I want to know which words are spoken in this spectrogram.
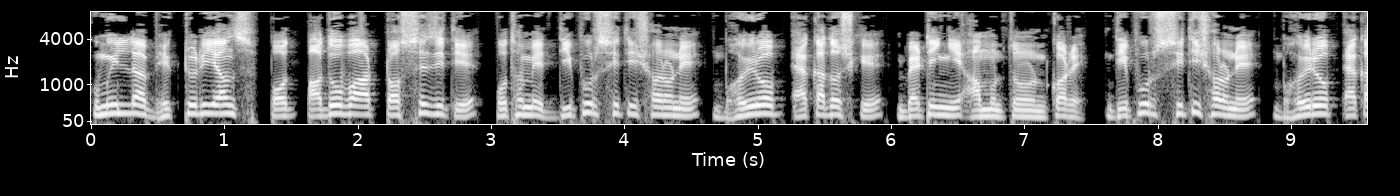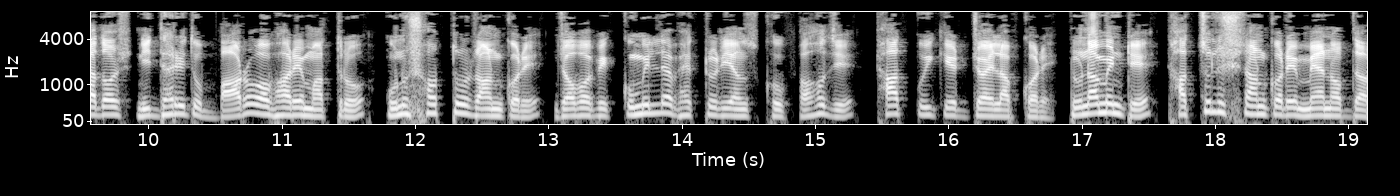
কুমিল্লা ভিক্টোরিয়ান্স পদ পাদোবা টসে জিতে প্রথমে দীপুর স্মৃতিস্মরণে ভৈরব একাদশকে ব্যাটিংয়ে আমন্ত্রণ করে। দীপুর স্মৃতিস্মরণে ভৈরব একাদশ নির্ধারিত বারো ওভারে মাত্র উনসত্তর রান করে। জবাবে কুমিল্লা ভিক্টোরিয়ান্স খুব সহজে সাত উইকেট জয়লাভ করে। টুর্নামেন্টে সাতচল্লিশ রান করে ম্যান অব দ্য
